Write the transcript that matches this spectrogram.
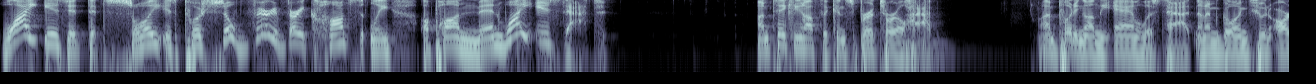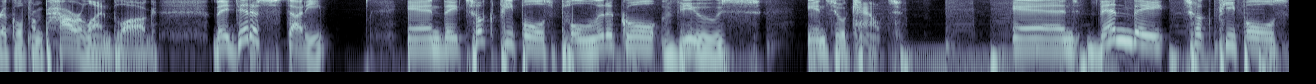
Why is it that soy is pushed so very, very constantly upon men? Why is that? I'm taking off the conspiratorial hat. I'm putting on the analyst hat and I'm going to an article from Powerline blog. They did a study and they took people's political views into account. And then they took people's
